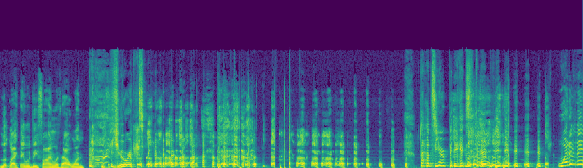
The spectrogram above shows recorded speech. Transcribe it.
look like they would be fine without one. You're. That's your biggest pet peeve. what if they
